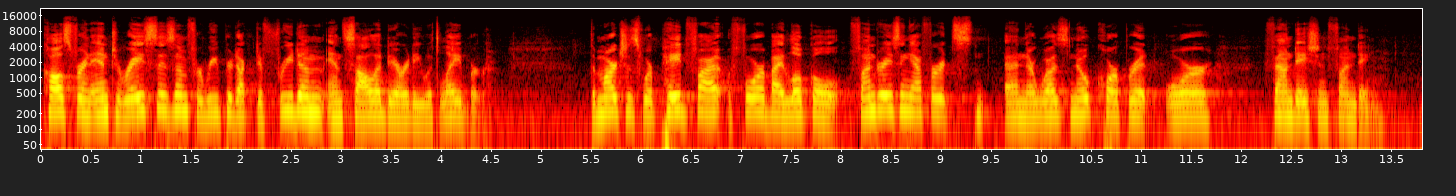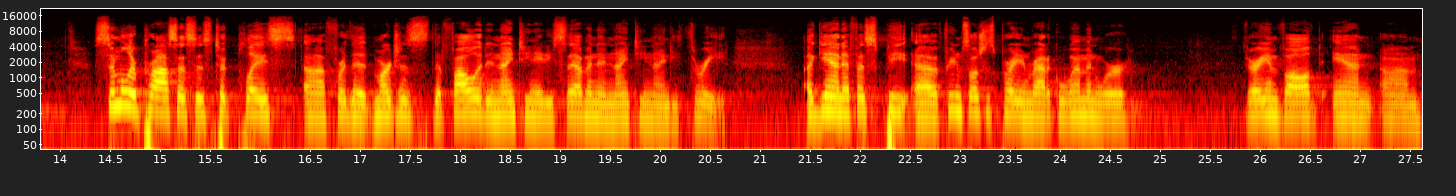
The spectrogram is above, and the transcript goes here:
calls for an end to racism, for reproductive freedom, and solidarity with labor. The marches were paid for by local fundraising efforts, and there was no corporate or foundation funding. Similar processes took place uh, for the marches that followed in 1987 and 1993. Again, FSP, uh, Freedom Socialist Party and Radical Women were very involved, and um,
